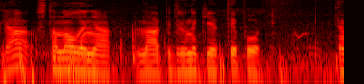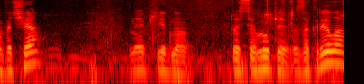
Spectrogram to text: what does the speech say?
Для встановлення на підривники типу МВЧ необхідно розтягнути закрила,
